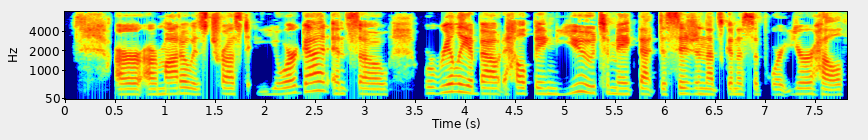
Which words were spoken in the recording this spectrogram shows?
Our, our motto is trust your gut. And so we're really about helping you to make that decision that's going to support your health.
